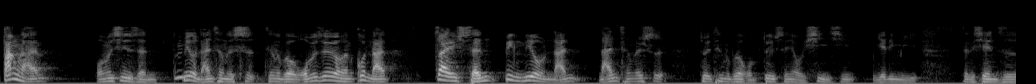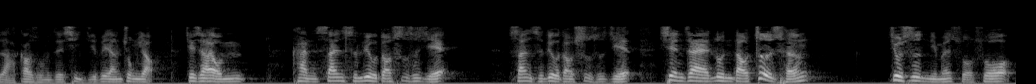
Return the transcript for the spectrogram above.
当然，我们信神没有难成的事。听众朋友，我们虽然很困难，在神并没有难难成的事。所以，听众朋友，我们对神要有信心。耶利米这个先知啊，告诉我们这信息非常重要。接下来我们看三十六到四十节，三十六到四十节，现在论到这城。就是你们所说，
